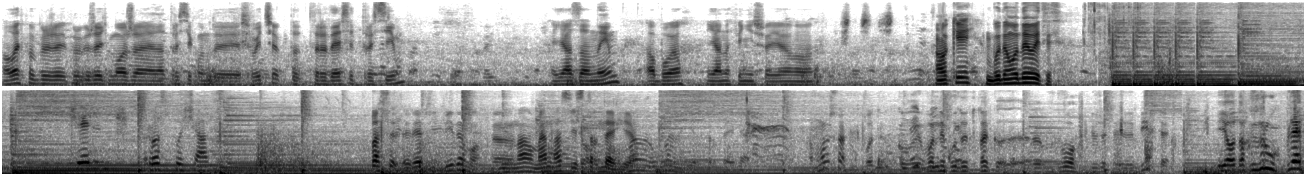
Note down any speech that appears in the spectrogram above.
Олег побіжить, побіжить може на 3 секунди швидше, то 3.10, 3.7. Я за ним, або я на фінішу його. Окей, будемо дивитись. Челендж розпочався. Зараз репсі підемо, і у нас- у нас є стратегія. У мене, є стратегія. А можна, от коли вони будуть так е, вдвох біж- е, бігти, і я отак з рук, блядь,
